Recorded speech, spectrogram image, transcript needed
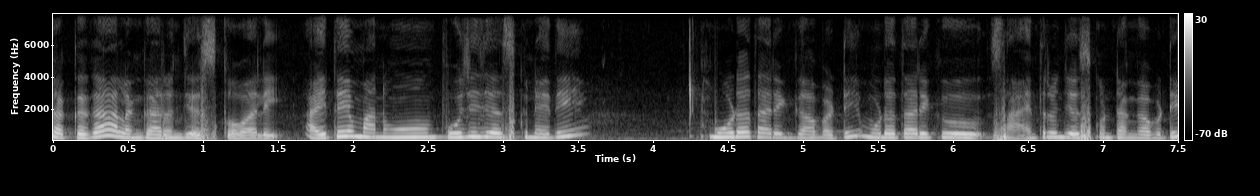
చక్కగా అలంకారం చేసుకోవాలి. అయితే మనము పూజ చేసుకునేది మూడో తారీఖు కాబట్టి మూడో తారీఖు సాయంత్రం చేసుకుంటాం కాబట్టి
